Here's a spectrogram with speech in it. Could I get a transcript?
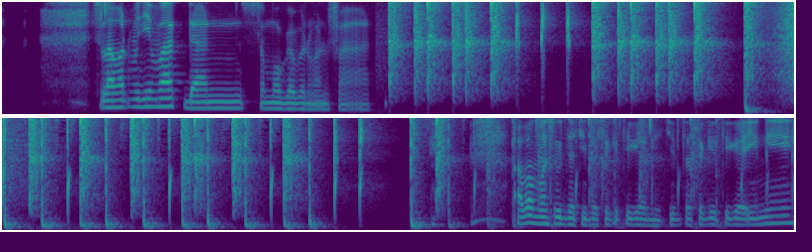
Selamat menyimak dan semoga bermanfaat. Apa maksudnya cinta segitiga nih? Cinta segitiga ini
